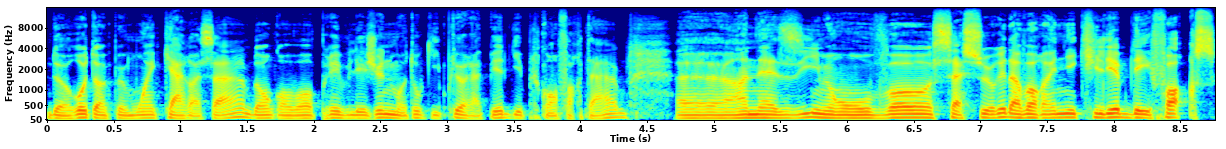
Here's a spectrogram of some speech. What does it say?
de routes un peu moins carrossables. Donc, on va privilégier une moto qui est plus rapide, qui est plus confortable. Euh, en Asie, on va s'assurer d'avoir un équilibre des forces.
